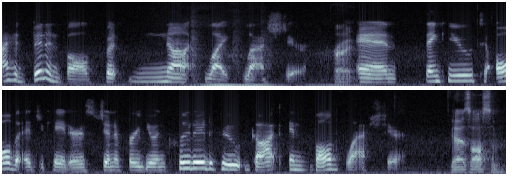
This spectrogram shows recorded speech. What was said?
I had been involved, but not like last year. right. And thank you to all the educators, Jennifer, you included, who got involved last year. Yeah, that was awesome.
